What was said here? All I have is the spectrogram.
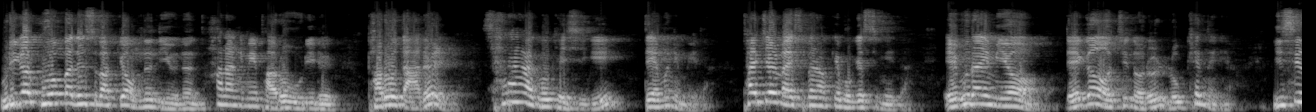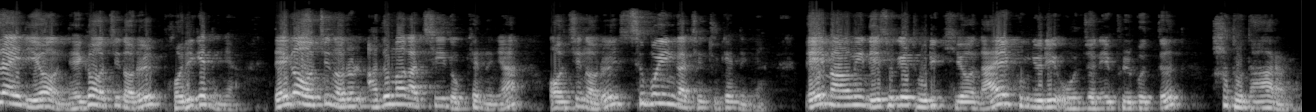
우리가 구원받을 수밖에 없는 이유는 하나님이 바로 우리를, 바로 나를 사랑하고 계시기 때문입니다. 8절 말씀을 함께 보겠습니다. 에브라임이여, 내가 어찌 너를 놓겠느냐? 이스라엘이여, 내가 어찌 너를 버리겠느냐? 내가 어찌 너를 아드마 같이 놓겠느냐? 어찌 너를 스보인 같이 두겠느냐? 내 마음이 내 속에 돌이키어 나의 국률이 온전히 불붙듯 하도다라고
